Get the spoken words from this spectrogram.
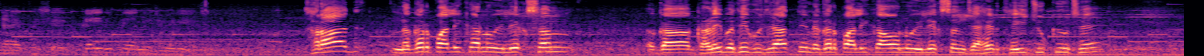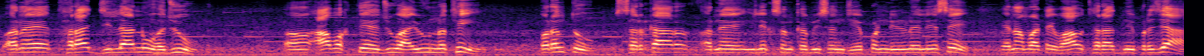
જાહેર થશે. કઈ રીતે એને જોઈ રહ્યા છે? થરાદ નગરપાલિકાનું ઇલેક્શન ગ- ઘણી બધી ગુજરાતની નગરપાલિકાઓનું ઇલેક્શન જાહેર થઈ ચૂક્યું છે અને થરાદ જિલ્લાનું હજુ આ વખતે હજુ આવ્યું નથી. પરંતુ સરકાર અને ઇલેક્શન કમિશન જે પણ નિર્ણય લેશે, એના માટે વાવ થરાદની પ્રજા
